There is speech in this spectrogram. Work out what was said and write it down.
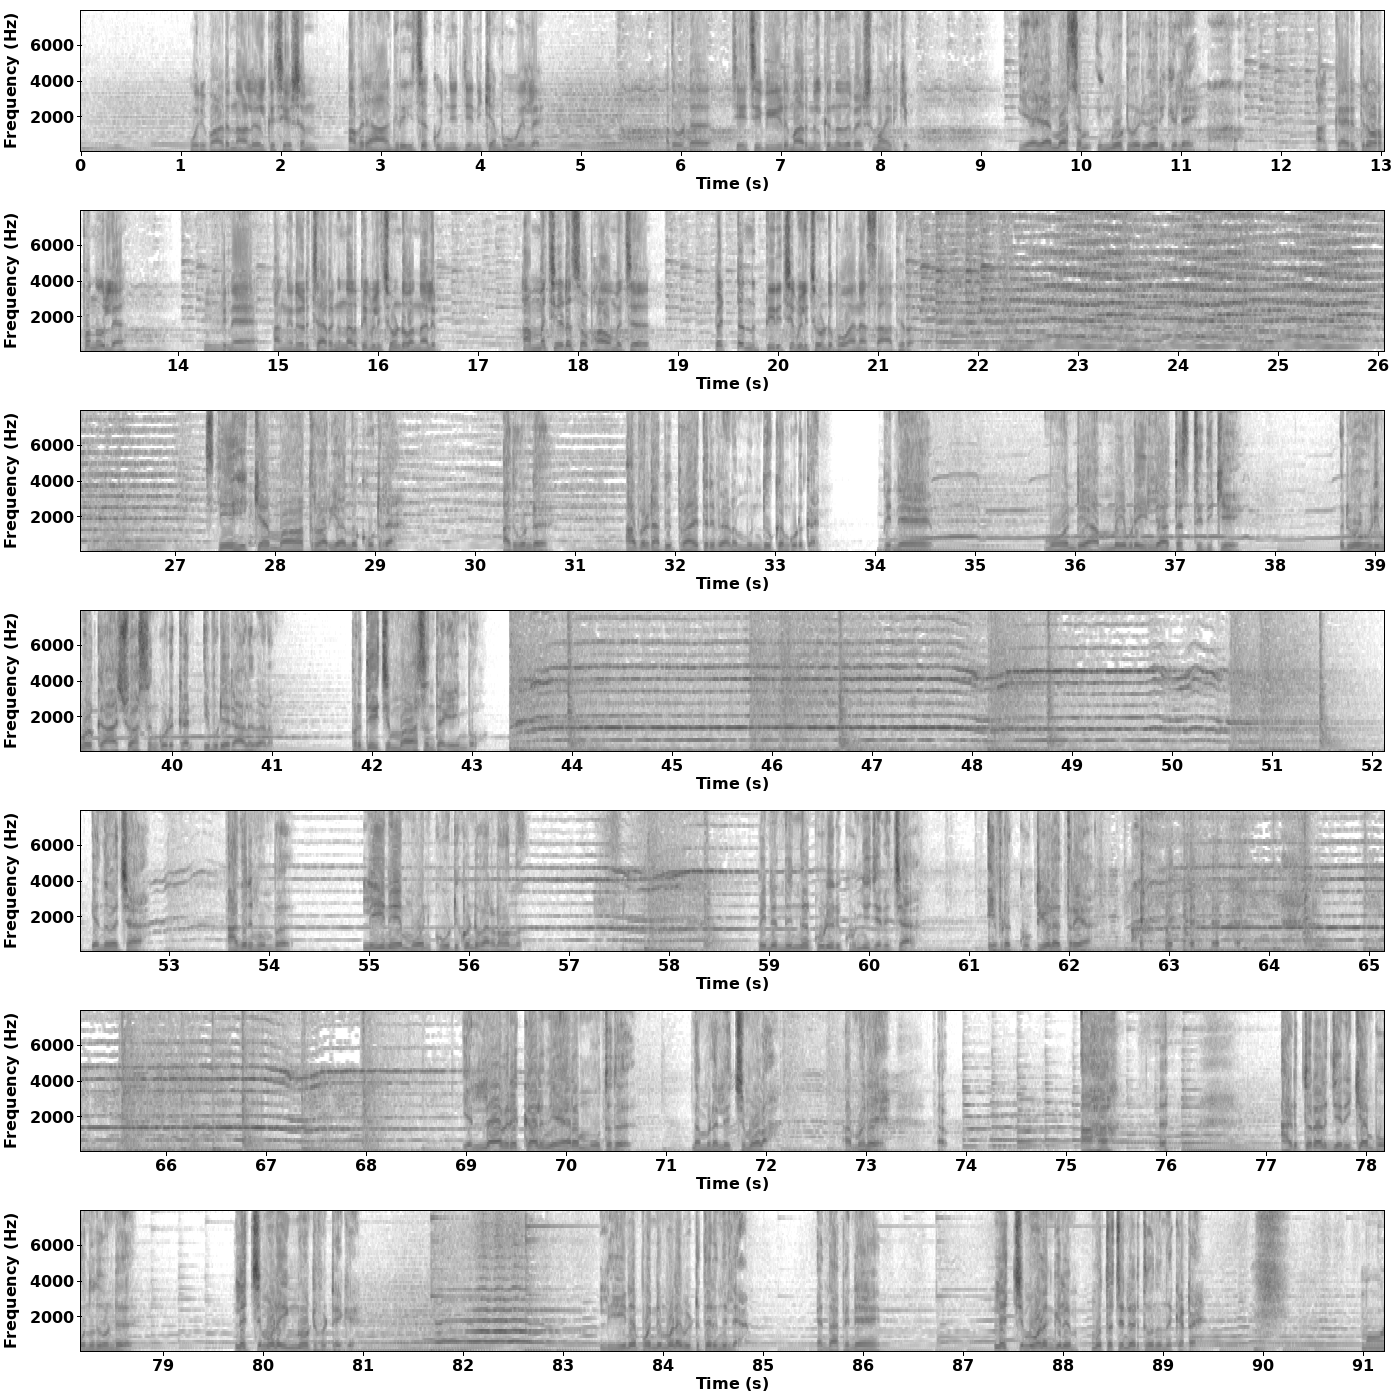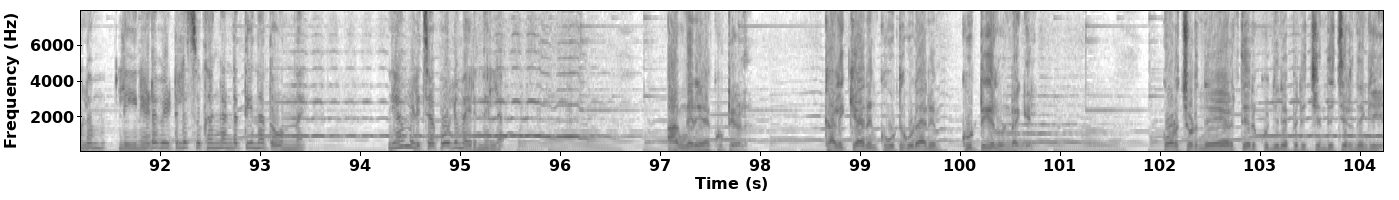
ഒരുപാട് നാളുകൾക്ക് ശേഷം അവരാഗ്രഹിച്ച കുഞ്ഞ് ജനിക്കാൻ പോവല്ലേ അതുകൊണ്ട് ചേച്ചി വീട് മാറി നിൽക്കുന്നത് വിഷമമായിരിക്കും. ഏഴാം മാസം ഇങ്ങോട്ട് വരുമായിരിക്കും അല്ലേ അക്കാര്യത്തിൽ ഉറപ്പൊന്നുമില്ല. പിന്നെ അങ്ങനെ ഒരു ചടങ്ങ് നടത്തി വിളിച്ചുകൊണ്ട് വന്നാലും അമ്മച്ചിയുടെ സ്വഭാവം വെച്ച് പെട്ടെന്ന് തിരിച്ചു വിളിച്ചുകൊണ്ട് പോകാനാ സാധ്യത. സ്നേഹിക്കാൻ മാത്രം അറിയാവുന്ന കൂട്ടരാ. അതുകൊണ്ട് അവരുടെ അഭിപ്രായത്തിന് വേണം മുൻതൂക്കം കൊടുക്കാൻ. പിന്നെ മോന്റെ അമ്മ ഇവിടെ ഇല്ലാത്ത സ്ഥിതിക്ക് രോഹിണി മോൾക്ക് ആശ്വാസം കൊടുക്കാൻ ഇവിടെ ഒരാൾ വേണം. പ്രത്യേകിച്ച് മാസം തികയുമ്പോ. എന്ന് വെച്ചാ അതിനു മുമ്പ് ലീനയെ മോൻ കൂട്ടിക്കൊണ്ടു വരണമെന്ന്. പിന്നെ നിങ്ങൾ കൂടി ഒരു കുഞ്ഞ് ജനിച്ച ഇവിടെ കുട്ടികൾ എത്രയാ? എല്ലാവരെക്കാളും ഏറെ മൂത്തത് നമ്മുടെ ലച്ചുമോളാ. അമ്മനെ ആഹാ. അടുത്തൊരാൾ ജനിക്കാൻ പോകുന്നത് കൊണ്ട് ലച്ചുമോളെ ഇങ്ങോട്ട് വിട്ടേക്ക്. ലീന പൊന്നുമോളെ വിട്ടുതരുന്നില്ല എന്നാ പിന്നെ ലച്ചുമോളെങ്കിലും മുത്തച്ഛന്റെ അടുത്ത് വന്ന് നിൽക്കട്ടെ. മോളും ലീനയുടെ വീട്ടിലെ സുഖം കണ്ടെത്തിയെന്നാ തോന്നുന്നേ. ഞാൻ വിളിച്ചാൽ പോലും വരുന്നില്ല. അങ്ങനെയാ കുട്ടികൾ കളിക്കാനും കൂട്ടുകൂടാനും കുട്ടികളുണ്ടെങ്കിൽ. കുറച്ചുകൂടെ നേരത്തെ ഒരു കുഞ്ഞിനെ പറ്റി ചിന്തിച്ചിരുന്നെങ്കിൽ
